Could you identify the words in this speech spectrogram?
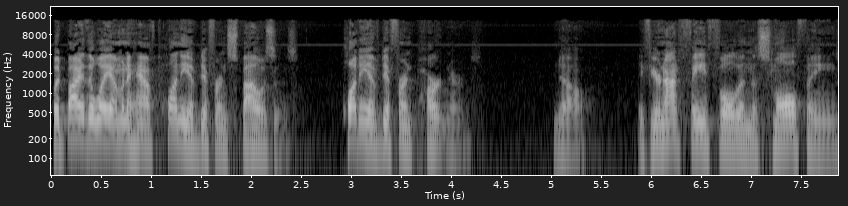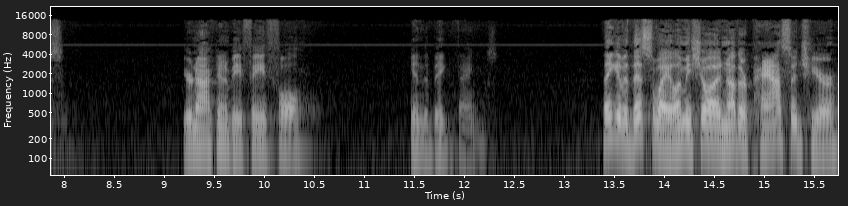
but by the way, I'm going to have plenty of different spouses, plenty of different partners. No. If you're not faithful in the small things, you're not going to be faithful in the big things. Think of it this way. Let me show another passage here.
